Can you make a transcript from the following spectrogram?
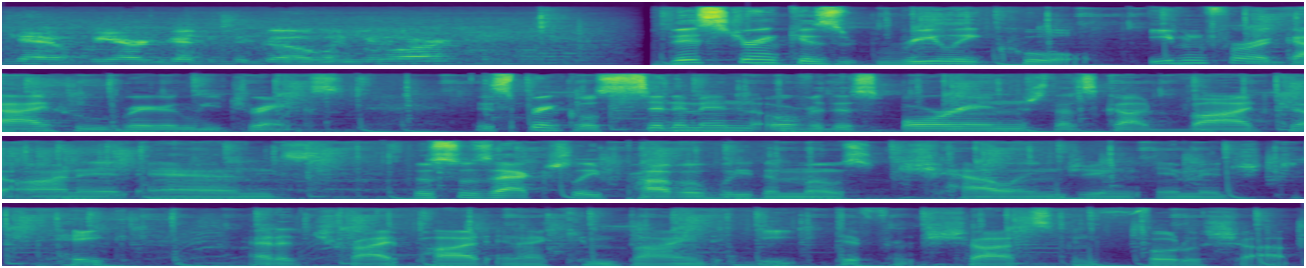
Okay, we are good to go when you are. This drink is really cool, even for a guy who rarely drinks. They sprinkle cinnamon over this orange that's got vodka on it, and this was actually probably the most challenging image to take at a tripod and I combined 8 different shots in Photoshop.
